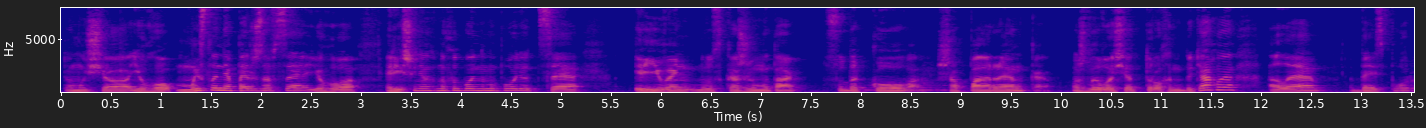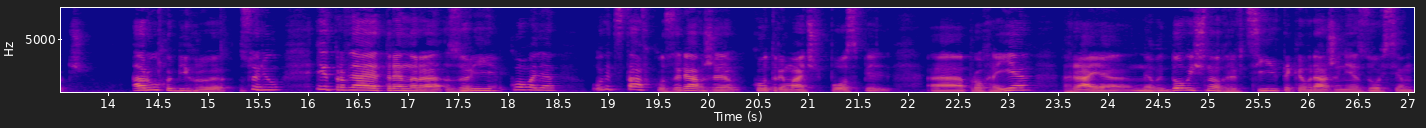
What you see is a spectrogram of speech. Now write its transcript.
тому що його мислення, перш за все, його рішення на футбольному полі це рівень, ну скажімо так, Судакова, Шапаренка. Можливо, ще трохи не дотягує, але десь поруч. А рух обігрує зорю і відправляє тренера зорі Коваля у відставку. Зоря вже котрий матч поспіль е, програє, грає невидовищно. Гравці таке враження зовсім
